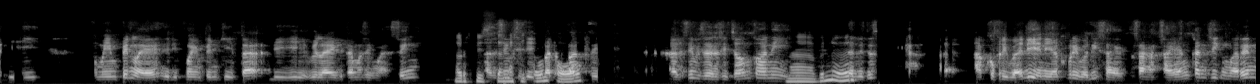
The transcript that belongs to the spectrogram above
jadi pemimpin lah ya jadi pemimpin kita di wilayah kita masing-masing. Harus bisa harusnya bisa contoh. harusnya bisa kasih contoh nih. Nah benar dan itu aku pribadi ya nih aku pribadi saya sangat sayangkan sih kemarin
